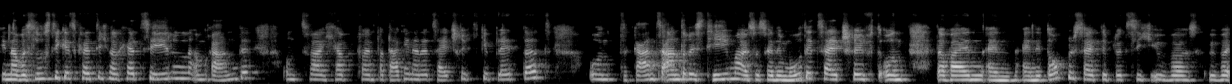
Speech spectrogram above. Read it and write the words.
Genau, was Lustiges könnte ich noch erzählen am Rande. Und zwar, ich habe vor ein paar Tagen in einer Zeitschrift geblättert und ganz anderes Thema, also so eine Modezeitschrift. Und da war ein, ein, eine Doppelseite plötzlich über, über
